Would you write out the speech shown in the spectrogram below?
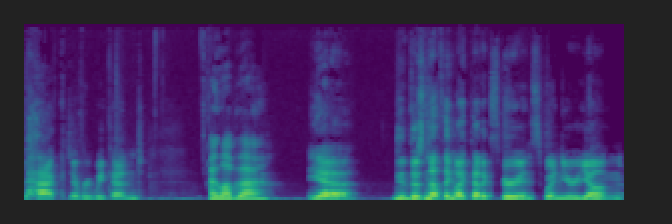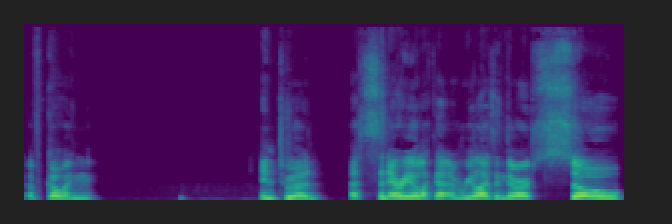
packed every weekend. i love that Yeah, there's nothing like that experience when you're young of going into a a scenario like that and realizing there are so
